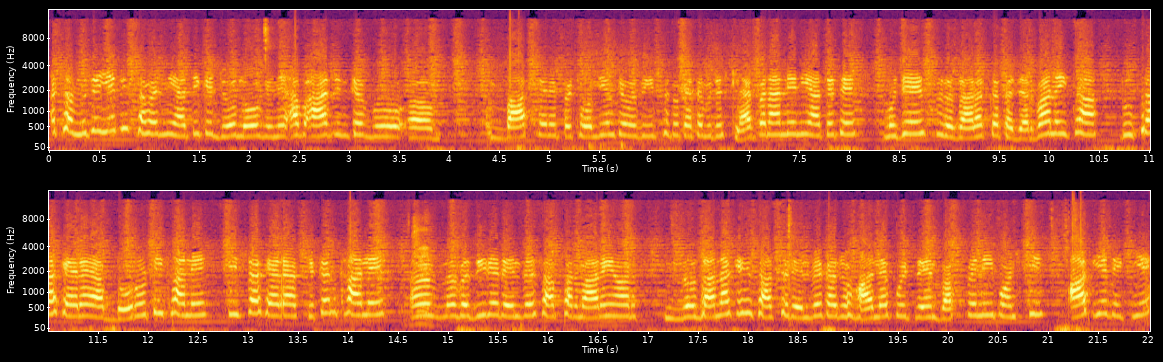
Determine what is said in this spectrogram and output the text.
اچھا مجھے یہ بھی سمجھ نہیں آتی کہ جو لوگ انہیں اب آج ان کے وہ بات کریں پیٹرولیم کے وزیر سے تو کہتے مجھے سلیب بنانے نہیں آتے تھے مجھے اس وزارت کا تجربہ نہیں تھا۔ دوسرا کہہ رہا ہے آپ دو روٹی کھا لیں۔ تیسرا کہہ رہا ہے آپ چکن کھا لیں۔ جی۔ وزیر ریلوے صاحب فرما رہے ہیں اور روزانہ کے حساب سے ریلوے کا جو حال ہے کوئی ٹرین وقت پہ نہیں پہنچتی۔ آپ یہ دیکھیے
